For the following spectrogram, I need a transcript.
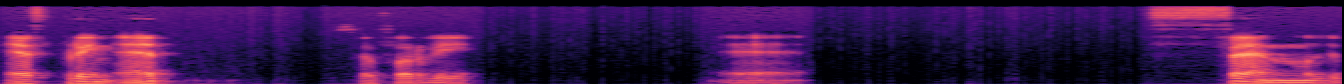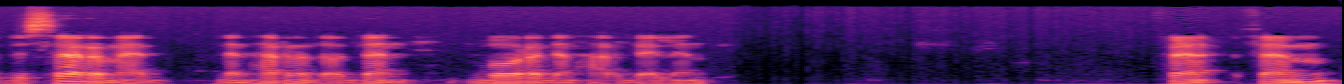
F'1. Så får vi eh, 5 multiplicera med den här då, den, bara den här delen. 5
